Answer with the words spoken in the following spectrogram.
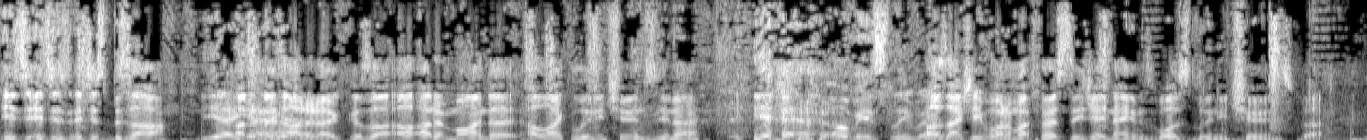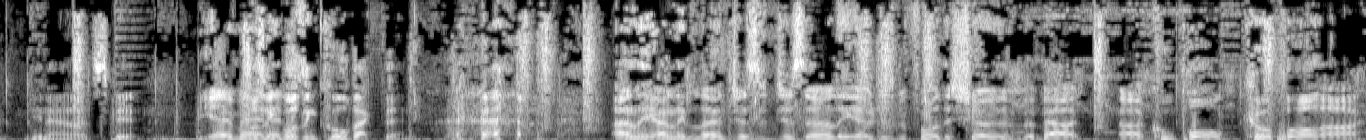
it's, it's, just, it's just bizarre. Yeah, I don't yeah, know. yeah. I don't know because I, I, I don't mind it. I like Looney Tunes, you know. yeah, obviously, man. I was actually one of my first DJ names was Looney Tunes, but you know that's a bit yeah, man. wasn't wasn't cool back then. only only learned just just earlier, just before the show, about uh, Cool Paul. Cool Paul, uh,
